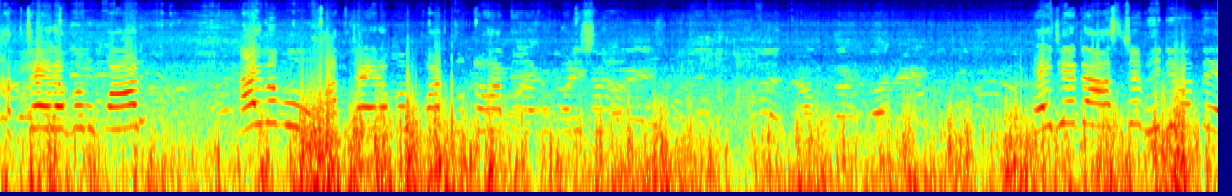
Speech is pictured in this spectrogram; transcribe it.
হাতটা এরকম কর। এই বাবু, হাতটা এরকম কর, দুটো হাত এরকম করিস না। এই যে এটা আসছে ভিডিওতে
